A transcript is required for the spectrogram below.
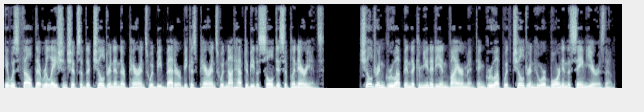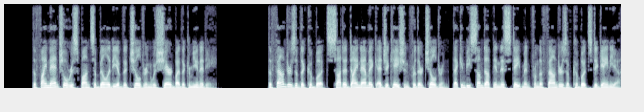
It was felt that relationships of the children and their parents would be better because parents would not have to be the sole disciplinarians. Children grew up in the community environment and grew up with children who were born in the same year as them. The financial responsibility of the children was shared by the community. The founders of the kibbutz sought a dynamic education for their children, that can be summed up in this statement from the founders of kibbutz Degania.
